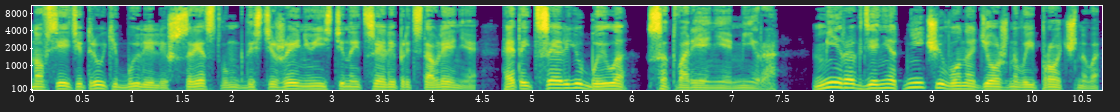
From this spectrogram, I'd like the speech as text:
но все эти трюки были лишь средством к достижению истинной цели представления. Этой целью было сотворение мира. Мира, где нет ничего надежного и прочного,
